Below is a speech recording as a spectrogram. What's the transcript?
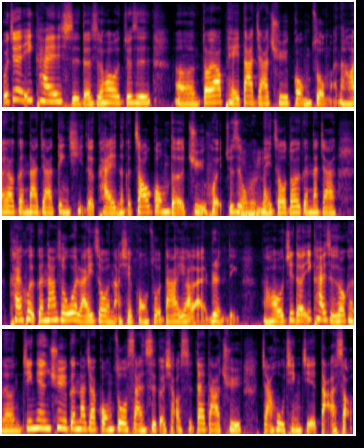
我记得一开始的时候，就是嗯、呃，都要陪大家去工作嘛，然后要跟大家定期的开那个招工的聚会，就是我们每周都会跟大家开会，跟大家说未来一周有哪些工作，大家要来认领。然后我记得一开始的时候，可能今天去跟大家工作三四个小时，带大家去家户清洁打扫，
